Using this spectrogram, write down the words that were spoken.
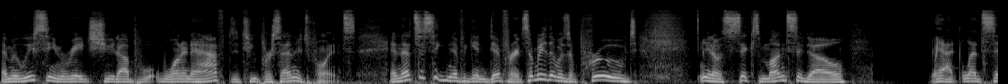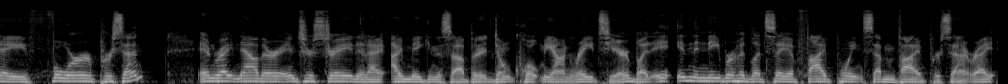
I mean, we've seen rates shoot up one and a half to two percentage points, and that's a significant difference. Somebody that was approved, you know, six months ago at let's say four percent. And right now, their interest rate, and I, I'm making this up, but don't quote me on rates here, but in the neighborhood, let's say, of 5.75%, right?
